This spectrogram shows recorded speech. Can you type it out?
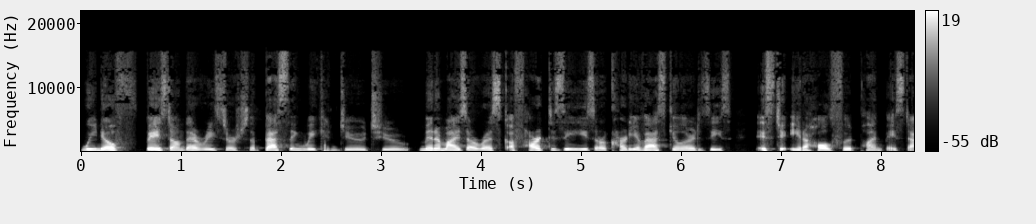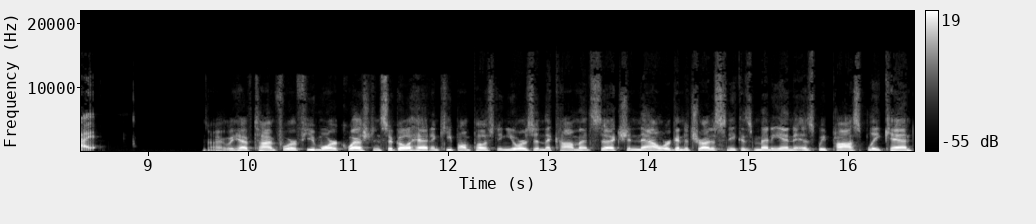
we know f- based on their research, the best thing we can do to minimize our risk of heart disease or cardiovascular disease is to eat a whole food plant based diet. All right, we have time for a few more questions, so go ahead and keep on posting yours in the comments section now. We're going to try to sneak as many in as we possibly can.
